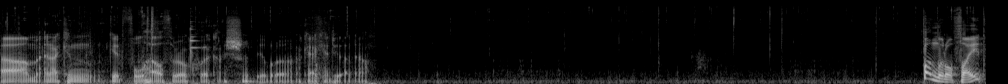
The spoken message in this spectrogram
um, and I can get full health real quick. I should be able to... Okay, I can't do that now. Fun little fight.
